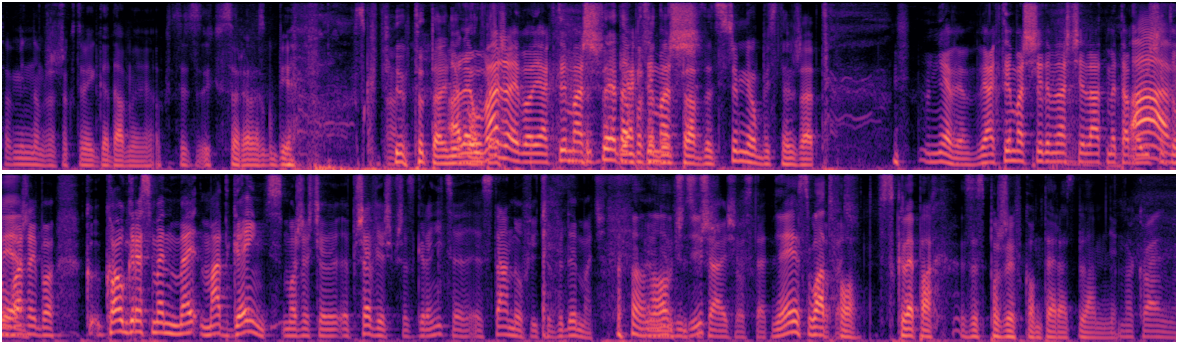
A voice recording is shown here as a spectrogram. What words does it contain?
To inną rzecz, o której gadamy. O, sorry, ale zgubiłem, zgubiłem totalnie Ale wątek. uważaj, bo jak ty masz... Co ja tam jak ty masz... sprawdzać, z czym miał być ten żart? Nie wiem, jak ty masz 17 lat metabolicznie, to wiem. uważaj, bo kongresmen Matt Gaines może cię przewieźć przez granicę Stanów i cię wydymać. No, wiem, widzisz? słyszałeś ostatnio. Nie jest łatwo w sklepach ze spożywką teraz dla mnie. Dokładnie,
